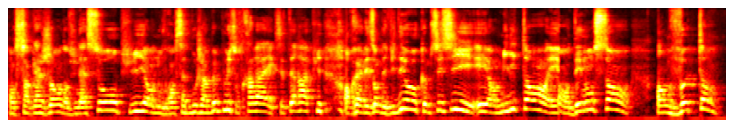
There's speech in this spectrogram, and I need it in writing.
en s'engageant dans une asso, puis en ouvrant sa bouche un peu plus au travail, etc. Puis en réalisant des vidéos comme ceci, et en militant, et en dénonçant, en votant.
